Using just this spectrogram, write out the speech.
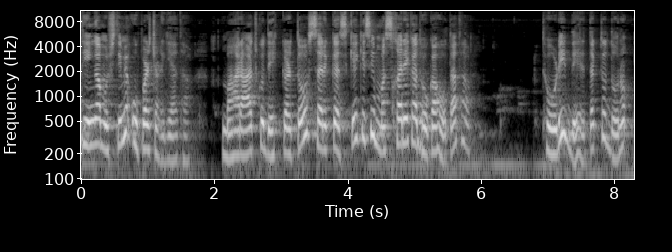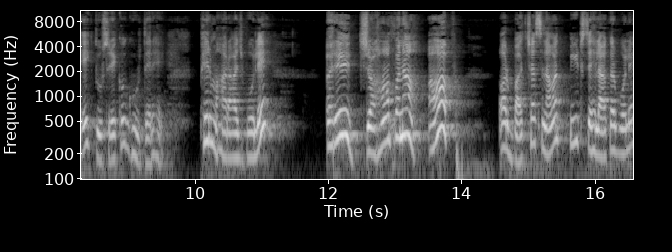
دھینگا مشتی میں اوپر چڑھ گیا تھا۔ مہاراج کو دیکھ کر تو سرکس کے کسی مسخرے کا دھوکا ہوتا تھا۔ تھوڑی دیر تک تو دونوں ایک دوسرے کو گھورتے رہے۔ پھر مہاراج بولے، ارے جہاں پنا آپ اور بادشاہ سلامت پیٹ سہلا کر بولے،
